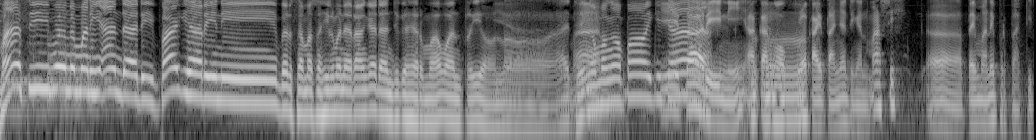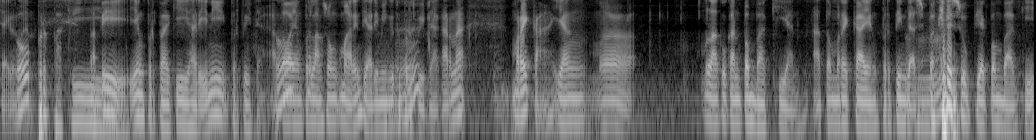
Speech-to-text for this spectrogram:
Masih menemani Anda di pagi hari ini bersama saya Hilman Erangga dan juga Hermawan Priyono. Ya, Ada ngomong apa iki Cak? Kita hari ini akan ngobrol kaitannya dengan masih eh, temanya berbagi Cak Ilman. Oh, berbagi. Tapi yang berbagi hari ini berbeda atau yang berlangsung kemarin di hari Minggu itu berbeda karena mereka yang eh, melakukan pembagian atau mereka yang bertindak sebagai subjek pembagi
